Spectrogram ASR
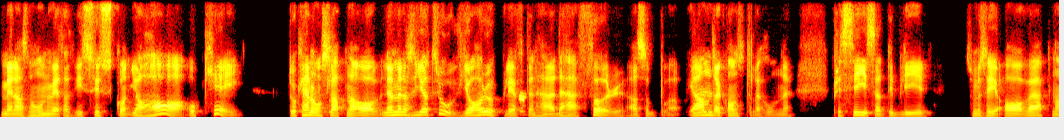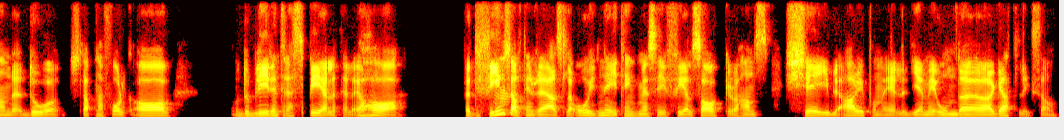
Medan hon vet att vi är syskon, jaha, okej. Då kan hon slappna av. Nej, men alltså, jag tror, jag har upplevt den här, det här förr, alltså i andra konstellationer. Precis att det blir, som du säger, avväpnande. Då slappnar folk av och då blir det inte det här spelet heller. Jaha, för det finns Mm. alltid en rädsla. Oj, nej, tänk om jag säger fel saker och hans tjej blir arg på mig eller ger mig onda ögat liksom.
